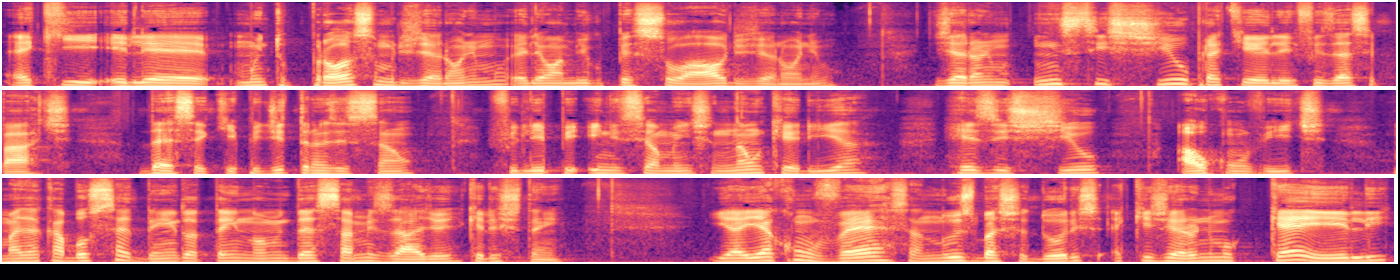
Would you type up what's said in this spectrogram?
É que ele é muito próximo de Jerônimo, ele é um amigo pessoal de Jerônimo. Jerônimo insistiu para que ele fizesse parte dessa equipe de transição. Felipe inicialmente não queria, resistiu ao convite, mas acabou cedendo até em nome dessa amizade que eles têm. E aí a conversa nos bastidores é que Jerônimo quer ele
